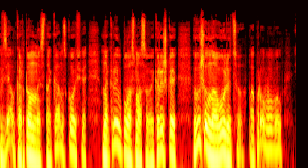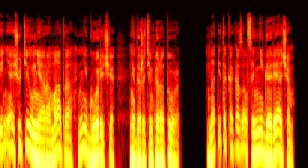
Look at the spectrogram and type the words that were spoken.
Взял картонный стакан с кофе, накрыл пластмассовой крышкой, вышел на улицу, попробовал и не ощутил ни аромата, ни горечи, ни даже температуры. Напиток оказался не горячим,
